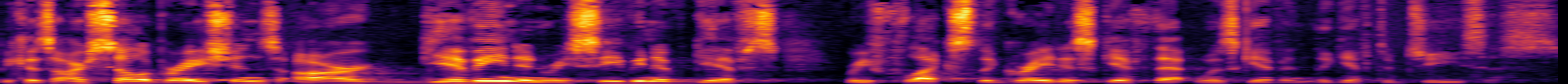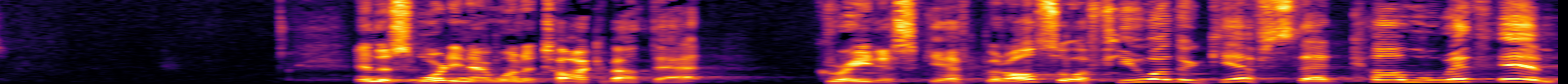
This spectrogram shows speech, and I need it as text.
Because our celebrations, our giving and receiving of gifts, reflects the greatest gift that was given the gift of Jesus. And this morning, I want to talk about that greatest gift, but also a few other gifts that come with him,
